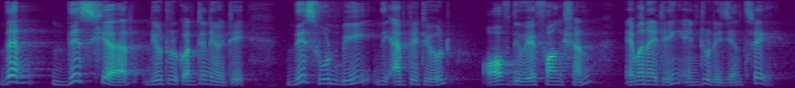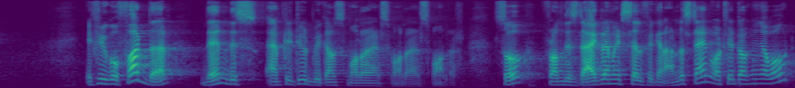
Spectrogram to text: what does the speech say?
then this here due to continuity this would be the amplitude of the wave function emanating into region 3. If you go further then this amplitude becomes smaller and smaller and smaller. So, from this diagram itself we can understand what we are talking about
